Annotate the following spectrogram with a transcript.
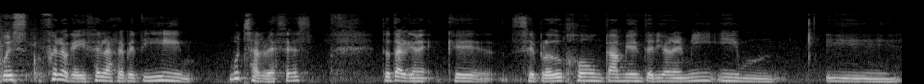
pues fue lo que hice, las repetí muchas veces. Total, que, que se produjo un cambio interior en mí y, y,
